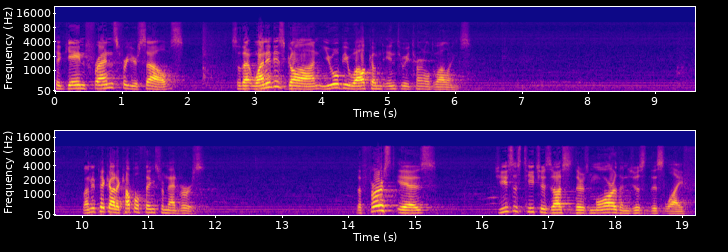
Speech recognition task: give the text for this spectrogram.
to gain friends for yourselves so that when it is gone, you will be welcomed into eternal dwellings. Let me pick out a couple things from that verse. The first is Jesus teaches us there's more than just this life.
